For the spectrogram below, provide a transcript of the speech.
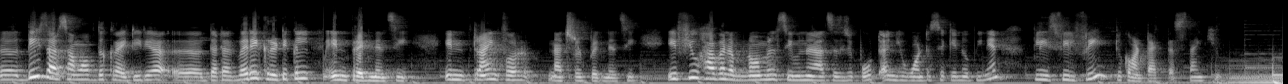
uh, these are some of the criteria uh, that are very critical in pregnancy, in trying for natural pregnancy. If you have an abnormal semen analysis report and you want a second opinion, please feel free to contact us. Thank you.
